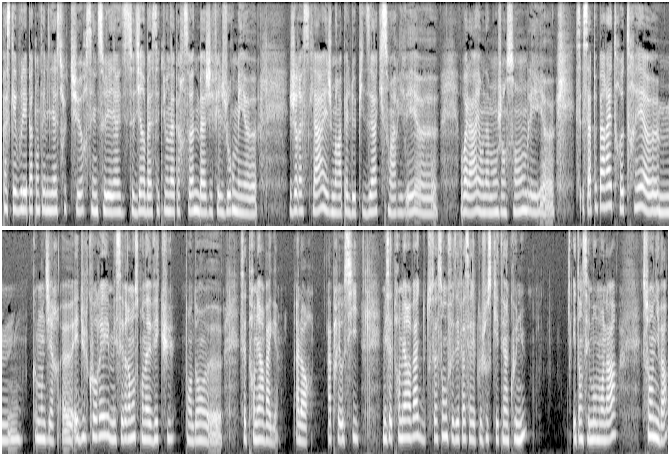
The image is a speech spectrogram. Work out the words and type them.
parce qu'elles voulaient pas contaminer la structure. C'est une solidarité de se dire bah cette nuit on a personne, bah j'ai fait le jour mais je reste là et je me rappelle de pizzas qui sont arrivées, euh, voilà et on a mangé ensemble et euh, ça peut paraître très euh, comment dire édulcoré mais c'est vraiment ce qu'on a vécu pendant cette première vague. Alors après aussi, mais cette première vague de toute façon on faisait face à quelque chose qui était inconnu et dans ces moments-là, soit on y va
